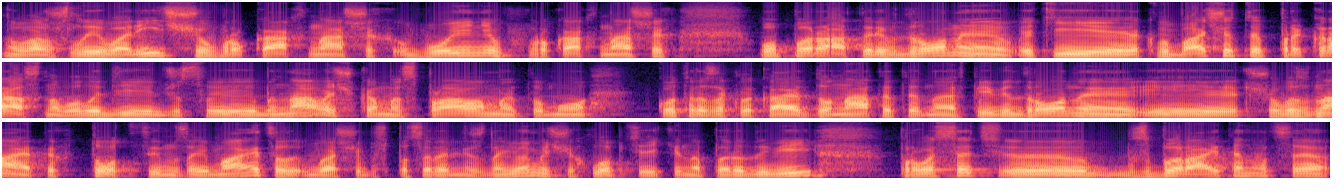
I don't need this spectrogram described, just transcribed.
важлива річ, що в руках наших воїнів, в руках наших операторів дрони, які, як ви бачите, прекрасно володіють своїми навичками, справами. Тому котре закликаю донатити на FPV-дрони. І якщо ви знаєте, хто цим займається, ваші безпосередні знайомі чи хлопці, які на передовій, просять, е, збирайте на це.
